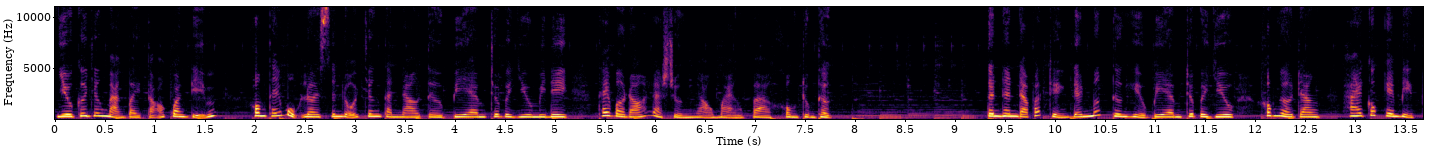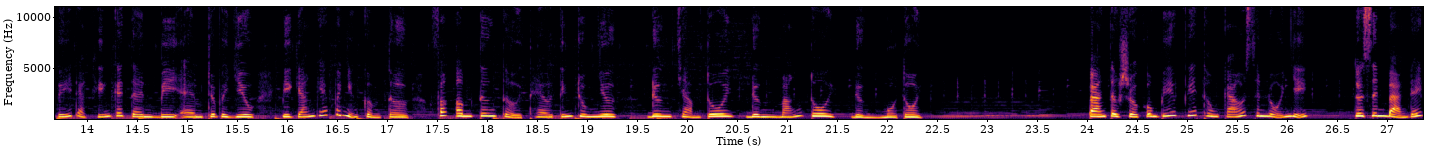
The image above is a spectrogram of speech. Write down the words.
Nhiều cư dân mạng bày tỏ quan điểm không thấy một lời xin lỗi chân thành nào từ BMW Mini, thay vào đó là sự ngạo mạn và không trung thực. Tình hình đã phát triển đến mức thương hiệu BMW không ngờ rằng hai cốc kem miễn phí đã khiến cái tên BMW bị gắn ghép với những cụm từ phát âm tương tự theo tiếng Trung như đừng chạm tôi, đừng mắng tôi, đừng mua tôi. Bạn thật sự không biết viết thông cáo xin lỗi nhỉ? Tôi xin bạn đấy,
